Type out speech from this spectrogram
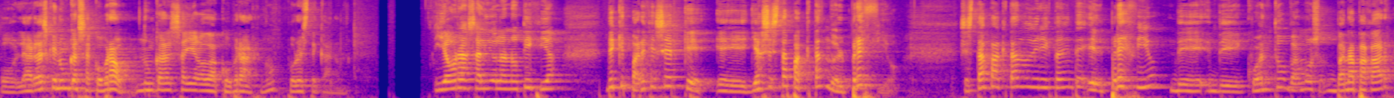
o la verdad es que nunca se ha cobrado, nunca se ha llegado a cobrar, ¿no? Por este Canon. Y ahora ha salido la noticia de que parece ser que eh, ya se está pactando el precio. Se está pactando directamente el precio de, de cuánto vamos, van a pagar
